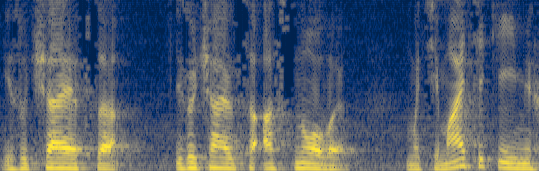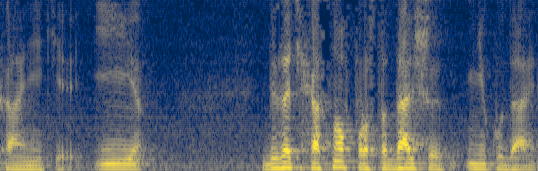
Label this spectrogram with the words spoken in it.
изучается, изучаются основы математики и механики. И без этих основ просто дальше никуда.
